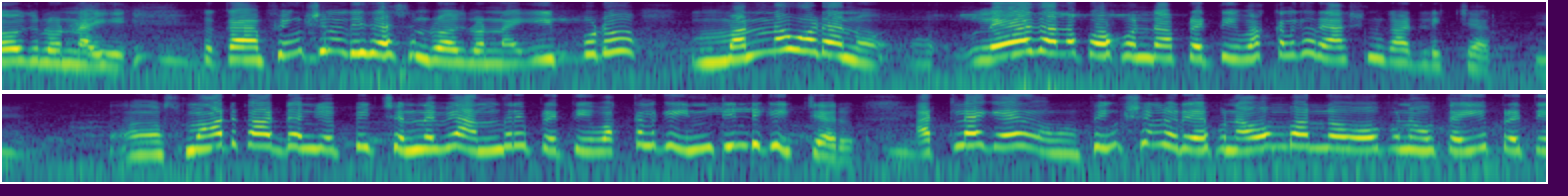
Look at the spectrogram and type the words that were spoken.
రోజులు ఉన్నాయి. ఫింక్షన్లు తీసేసిన రోజులు ఉన్నాయి. ఇప్పుడు మొన్న కూడాను లేదనుకోకుండా ప్రతి ఒక్కరికి రేషన్ కార్డులు ఇచ్చారు. స్మార్ట్ కార్డు అని చెప్పి చిన్నవి అందరి ప్రతి ఒక్కరికి ఇంటింటికి ఇచ్చారు. అట్లాగే పెన్షన్లు రేపు నవంబర్లో ఓపెన్ అవుతాయి. ప్రతి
